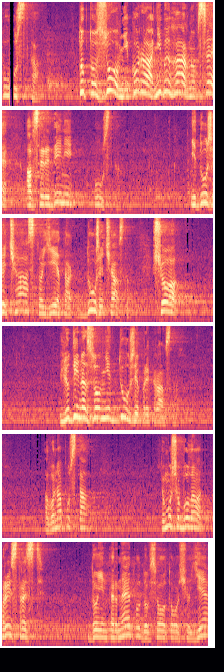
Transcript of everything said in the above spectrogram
пустка. Тобто зовні кора, ніби гарно все, а всередині пустка. І дуже часто є так, дуже часто, що людина зовні дуже прекрасна, а вона пуста. Тому що була пристрасть до інтернету, до всього того, що є,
